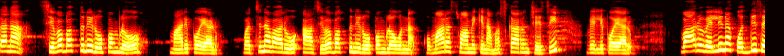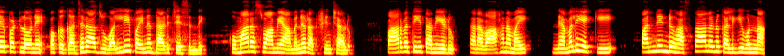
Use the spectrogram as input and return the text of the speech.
తన శివభక్తుని రూపంలో మారిపోయాడు. వచ్చిన వారు ఆ శివభక్తుని రూపంలో ఉన్న కుమారస్వామికి నమస్కారం చేసి వెళ్ళిపోయారు. వారు వెళ్ళిన కొద్దిసేపట్లోనే ఒక గజరాజు వల్లీపైన దాడి చేసింది. కుమారస్వామి ఆమెను రక్షించాడు. పార్వతీ తనయుడు తన వాహనమై నెమలి ఎక్కి పన్నెండు హస్తాలను కలిగి ఉన్న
